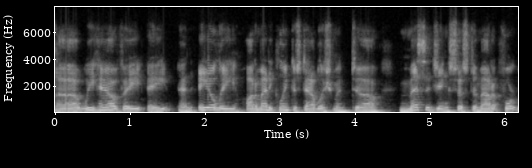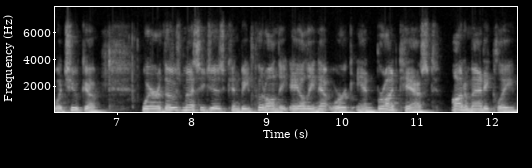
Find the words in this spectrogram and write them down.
uh, we have a, a an ALE automatic link establishment uh, messaging system out at Fort Huachuca, where those messages can be put on the ALE network and broadcast automatically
